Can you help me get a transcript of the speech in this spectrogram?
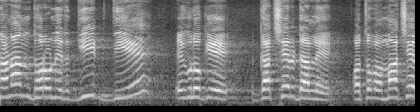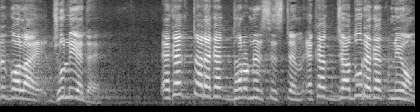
নানান ধরনের গিট দিয়ে এগুলোকে গাছের ডালে অথবা মাছের গলায় ঝুলিয়ে দেয়। এক একটার এক এক ধরনের সিস্টেম এক এক জাদুর এক এক নিয়ম।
